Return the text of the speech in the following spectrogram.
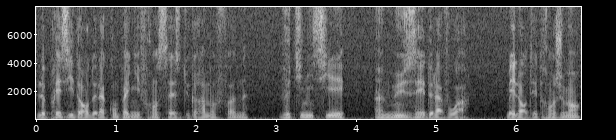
le président de la Compagnie française du gramophone veut initier un musée de la voix, mêlant étrangement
